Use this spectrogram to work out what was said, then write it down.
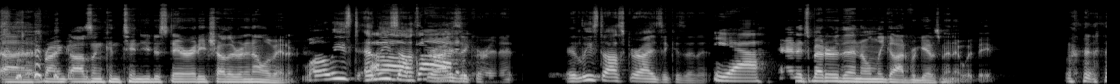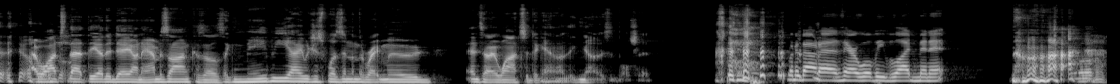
uh, Ryan Gosling continue to stare at each other in an elevator. well, at least at least Oh, Oscar God. Isaac are in it. At least Oscar Isaac is in it. Yeah. And it's better than Only God Forgives minute it would be. I watched that the other day on Amazon because I was like, maybe I just wasn't in the right mood. And so I watched it again. I was like, no, this is bullshit. What about a There Will Be Blood minute?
